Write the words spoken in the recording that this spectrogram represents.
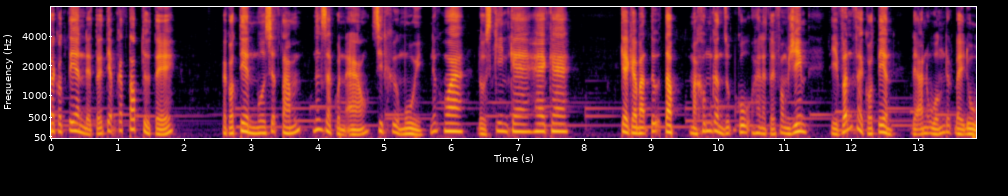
phải có tiền để tới tiệm cắt tóc tử tế. phải có tiền mua sữa tắm, nước giặt quần áo, xịt khử mùi, nước hoa, đồ skin care, hair care. Kể cả bạn tự tập mà không cần dụng cụ hay là tới phòng gym thì vẫn phải có tiền để ăn uống được đầy đủ.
